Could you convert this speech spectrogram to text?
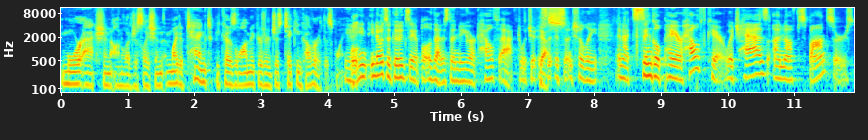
more action on legislation that might have tanked because lawmakers are just taking cover at this point. Yeah, you, you know, it's a good example of that is the New York Health Act, which is Yes. essentially enact single-payer health care, which has enough sponsors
